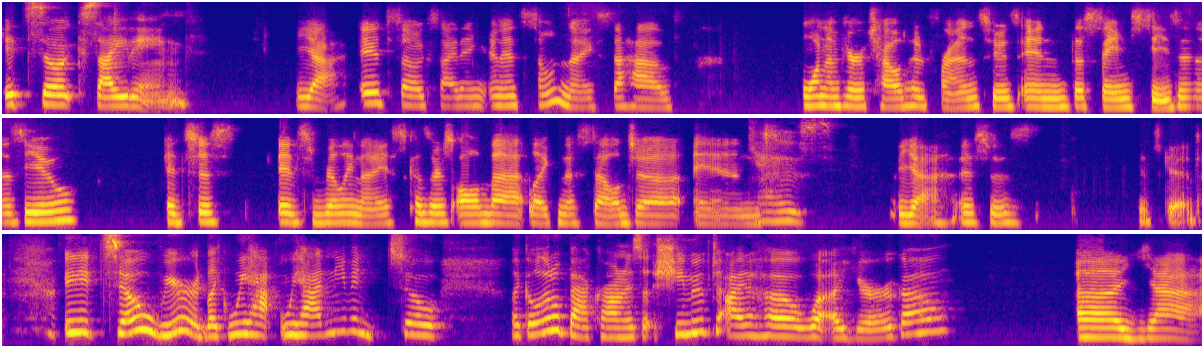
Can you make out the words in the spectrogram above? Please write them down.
it's so exciting. Yeah. It's so exciting. And it's so nice to have one of your childhood friends who's in the same season as you. It's just, it's really nice because there's all that like nostalgia and Yes. yeah, it's just, it's good. It's so weird. Like we had we hadn't even so like a little background is that she moved to Idaho what a year ago? Uh, yeah.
